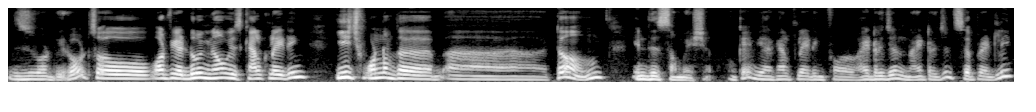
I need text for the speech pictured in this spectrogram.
this is what we wrote. So, what we are doing now is calculating each one of the uh, term in this summation. Okay, We are calculating for hydrogen nitrogen separately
